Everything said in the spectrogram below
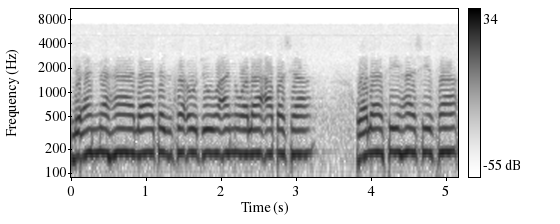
لأنها لا تدفع جوعا ولا عطشا ولا فيها شفاء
